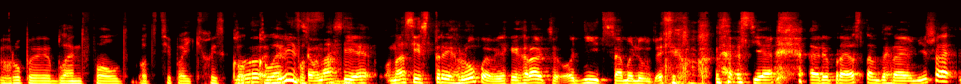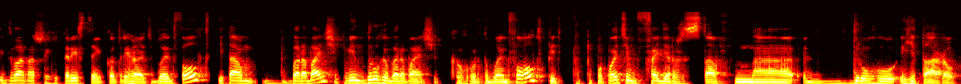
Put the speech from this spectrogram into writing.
групи Blindfold, от типу якихось ну, колег? Дивіться, у нас є у нас є три групи, в яких грають одні й ті самі люди. У нас є репрес, там де грає Міша, і два наші гітаристи, котрі грають Blindfold, і там барабанщик, він другий барабанщик гурту Blindfold, під, потім Федір став на другу гітару.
